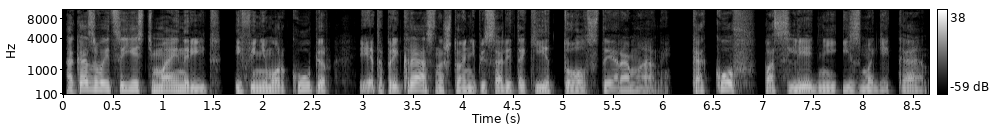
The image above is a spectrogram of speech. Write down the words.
Оказывается, есть Майн Рид и Фенемор Купер, и это прекрасно, что они писали такие толстые романы. Каков последний из магикан?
